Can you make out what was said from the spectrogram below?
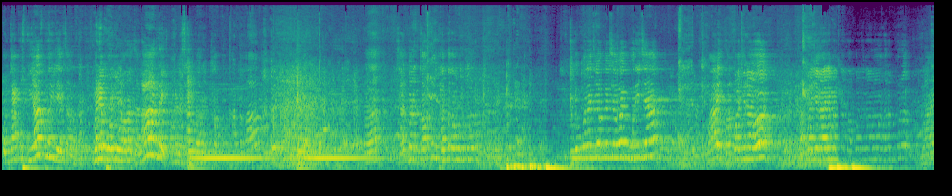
पण कापूस तू याच पोरीला आला. म्हणे पोटी वावरात जाणार नाही. म्हटलं सांगणार अपेक्षा माय बापाचे नाव हो. बापाचे काय म्हणतात बापाचं नाव खरं पुरं. माय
